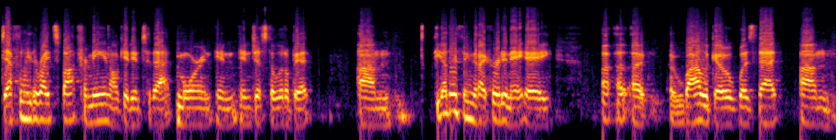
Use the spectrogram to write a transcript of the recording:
definitely the right spot for me, and I'll get into that more in, in, in just a little bit. Um, the other thing that I heard in AA a, a, a while ago was that um,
